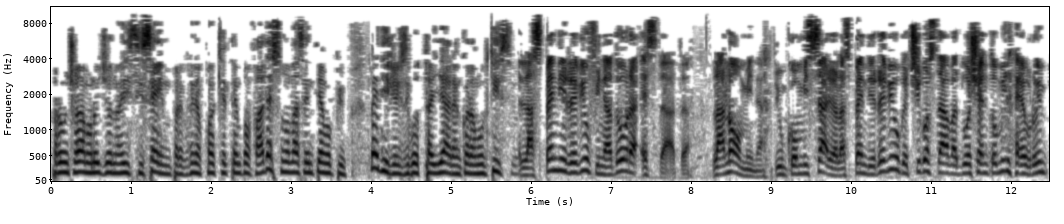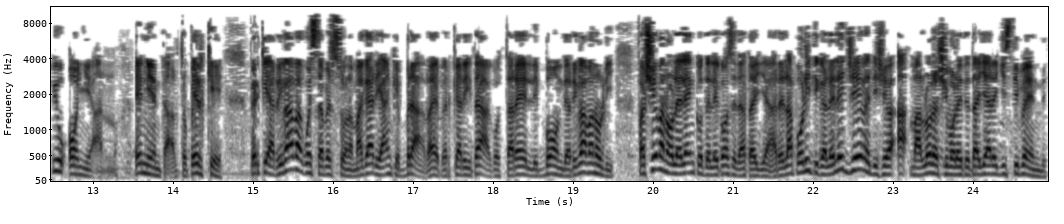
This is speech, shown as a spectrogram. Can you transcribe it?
pronunciavamo noi giornalisti sempre, fino a qualche tempo fa, adesso non la sentiamo più. Lei dice che si può tagliare ancora moltissimo? La spending review fino ad ora è stata la nomina di un commissario alla spending review che ci costava 200.000 euro in più ogni anno e nient'altro. Perché? Perché arrivava questa persona, magari anche brava, eh, per carità, Cottarelli, Bondi, arrivavano lì, facevano l'elenco delle cose da tagliare, la politica le leggeva e diceva ah ma allora ci volete tagliare gli stipendi,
